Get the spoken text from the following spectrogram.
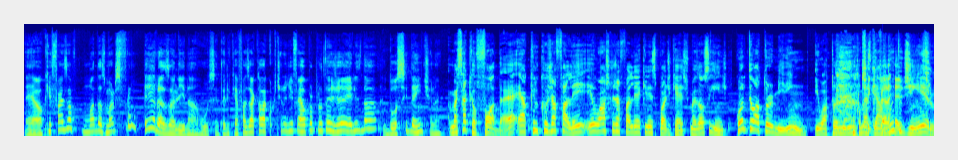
é o que faz a- uma das maiores fronteiras ali na Rússia. Então ele quer fazer aquela cortina de ferro para proteger eles da, do Ocidente, né? Mas sabe o que é o foda? É, é aquilo que eu já falei, eu acho que eu já falei aqui nesse podcast, mas é o seguinte: quando tem um ator mirim e o ator mirim começa a Que- ganhar pera muito aí. dinheiro,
